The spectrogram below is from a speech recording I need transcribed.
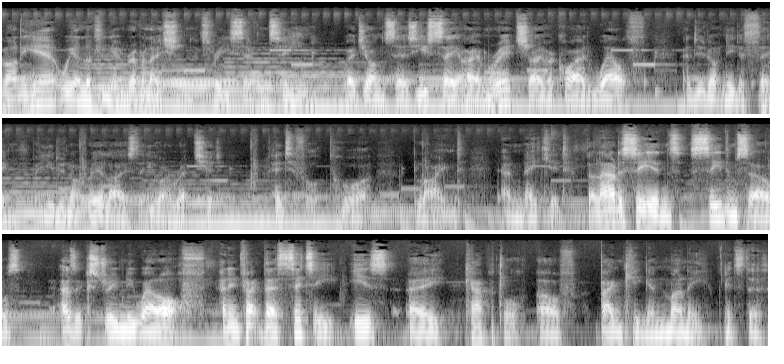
Marnie here. We are looking at Revelation 3:17, where John says, "You say I am rich, I have acquired wealth, and do not need a thing, but you do not realize that you are wretched, pitiful, poor, blind, and naked." The Laodiceans see themselves as extremely well off, and in fact, their city is a capital of banking and money. It's the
